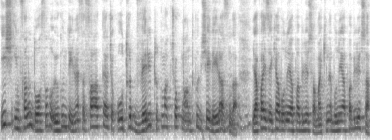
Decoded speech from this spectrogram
iş insanın doğasına da uygun değil. Mesela saatlerce oturup veri tutmak çok mantıklı bir şey değil aslında. Yapay zeka bunu yapabiliyorsa, makine bunu yapabiliyorsa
